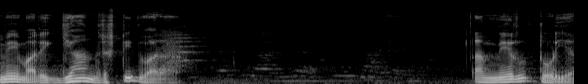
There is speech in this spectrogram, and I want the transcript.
મેં મારી જ્ઞાન દ્રષ્ટિ દ્વારા આ મેરું તોડ્યા.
